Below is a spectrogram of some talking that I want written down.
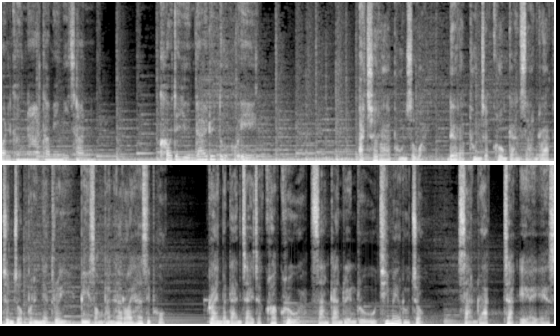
วันข้างหน้าถ้าไม่มีฉัน เขาจะยืนได้ด้วยตัวเขาเอง อัชราภูลสวัสดิ์ได้รับทุนจากโครงการสารรักจนจบปริญญาตรีปี 2556 แรงบันดาลใจจากครอบครัวสร้างการเรียนรู้ที่ไม่รู้จบ สารรักจาก AIS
